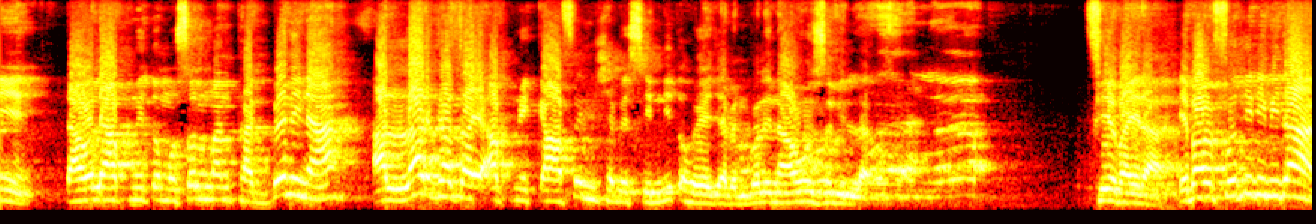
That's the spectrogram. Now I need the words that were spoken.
নিয়ে, তাহলে আপনি তো মুসলমান থাকবেনই না, আল্লাহর কাতায় আপনি কাফের হিসেবে চিহ্নিত হয়ে যাবেন বলে ভাইরা, এবার প্রতিটি বিধান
